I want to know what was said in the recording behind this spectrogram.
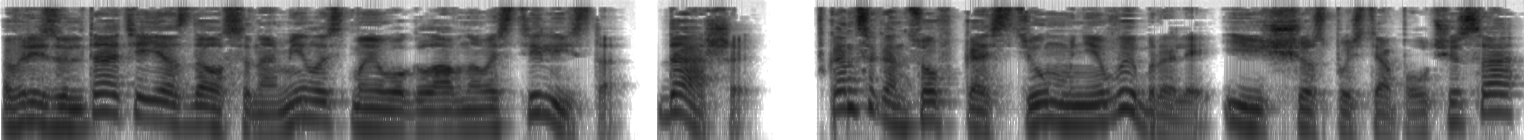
В результате я сдался на милость моего главного стилиста, Даши. В конце концов, костюм мне выбрали, и еще спустя полчаса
